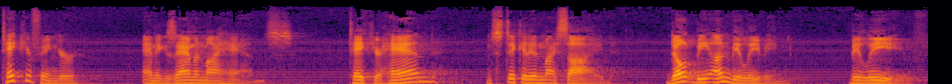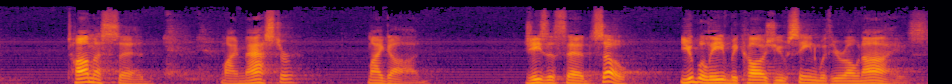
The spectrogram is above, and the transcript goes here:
Take your finger and examine my hands. Take your hand and stick it in my side. Don't be unbelieving, believe. Thomas said, My master, my God. Jesus said, So, you believe because you've seen with your own eyes.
